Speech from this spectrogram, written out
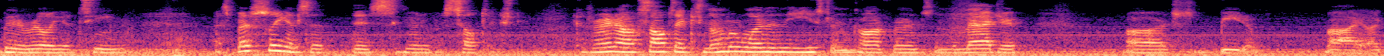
been a really good team, especially against a, this good of a Celtics team. Because right now, Celtics number one in the Eastern Conference, and the Magic uh, just beat them by like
